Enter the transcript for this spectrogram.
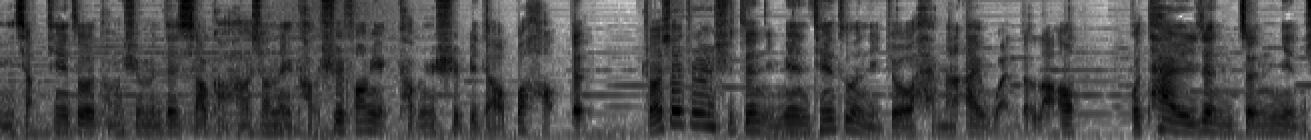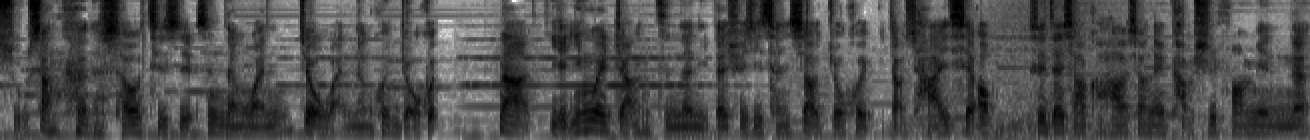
影响，天蝎座的同学们在小考还有校内考试方面，考运是比较不好的。主要是在这段时间里面，天蝎座的你就还蛮爱玩的啦哦，不太认真念书，上课的时候其实也是能玩就玩，能混就混。那也因为这样子呢，你的学习成效就会比较差一些哦。所以在小考还有校内考试方面呢，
